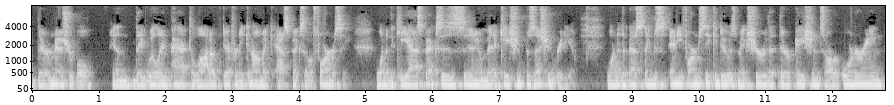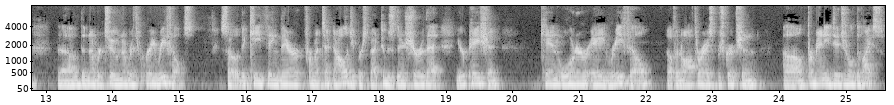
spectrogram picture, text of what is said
they're measurable, and they will impact a lot of different economic aspects of a pharmacy. One of the key aspects is you know, medication possession ratio. One of the best things any pharmacy can do is make sure that their patients are ordering uh, the number two, number three refills. So the key thing there from a technology perspective is to ensure that your patient can order a refill of an authorized prescription uh, from any digital device.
